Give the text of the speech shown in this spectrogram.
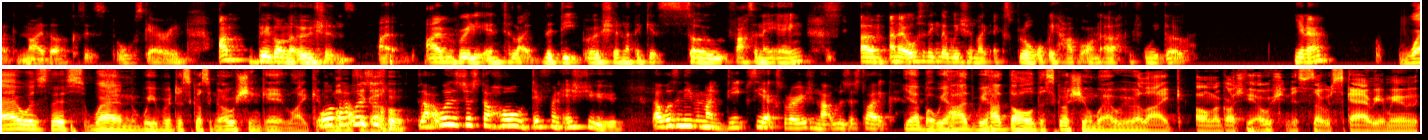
like neither because it's all scary. I'm big on the oceans. I I'm really into like the deep ocean. I think it's so fascinating. Um, and I also think that we should like explore what we have on Earth before we go. You know? Where was this when we were discussing Ocean Gate like a Well, that was ago? just that was just a whole different issue. That wasn't even like deep sea exploration. That was just like Yeah, but we had we had the whole discussion where we were like, "Oh my gosh, the ocean is so scary, and we only,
